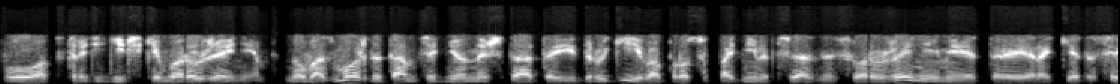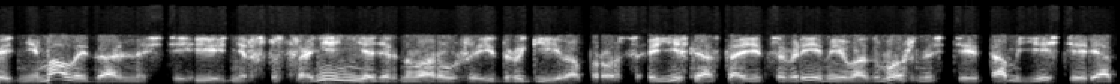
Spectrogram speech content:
по стратегическим вооружениям. Но, возможно, там Соединенные Штаты и другие вопросы поднимут, связанные с вооружениями. Это и ракеты средней и малой дальности, и нераспространение ядерного оружия, и другие вопросы. Если останется время и возможности, там есть и ряд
